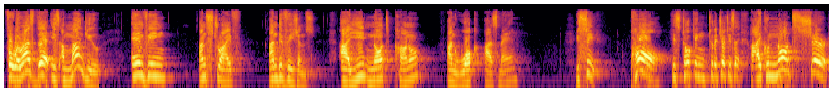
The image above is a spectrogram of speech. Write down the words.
For whereas there is among you envying and strife and divisions, are ye not carnal and walk as men? You see, Paul, he's talking to the church. He said, I could not share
